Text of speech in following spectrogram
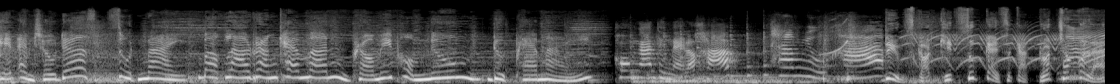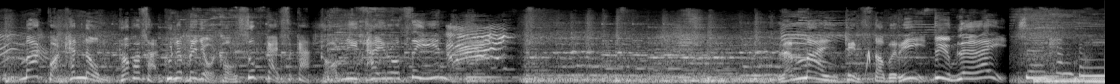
Head and Shoulders สูตรใหม่ บอกลารังแคมัน พร้อมให้ผมนุ่ม ดูดแพรไหม โครงงานถึงไหนแล้วครับ ทำอยู่ครับ ดื่มสกอตคิดซุปไก่สกัดรสช็อกโกแลตมากกว่าแค่นม เพราะผสานคุณประโยชน์ของซุปไก่สกัดพร้อมมีไทโรซีน และใหม่กลิ่นสตรอเบอรี่ดื่มเลย เจอแคนดี้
